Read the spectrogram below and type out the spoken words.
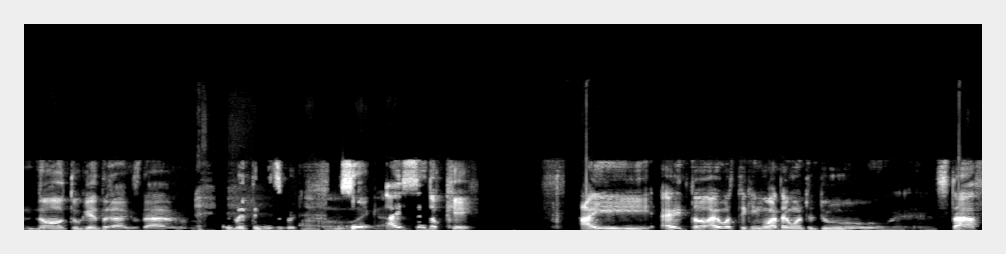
know to get drugs. That everything is good. Oh So. I said, okay. I I thought I was thinking what I want to do and stuff.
